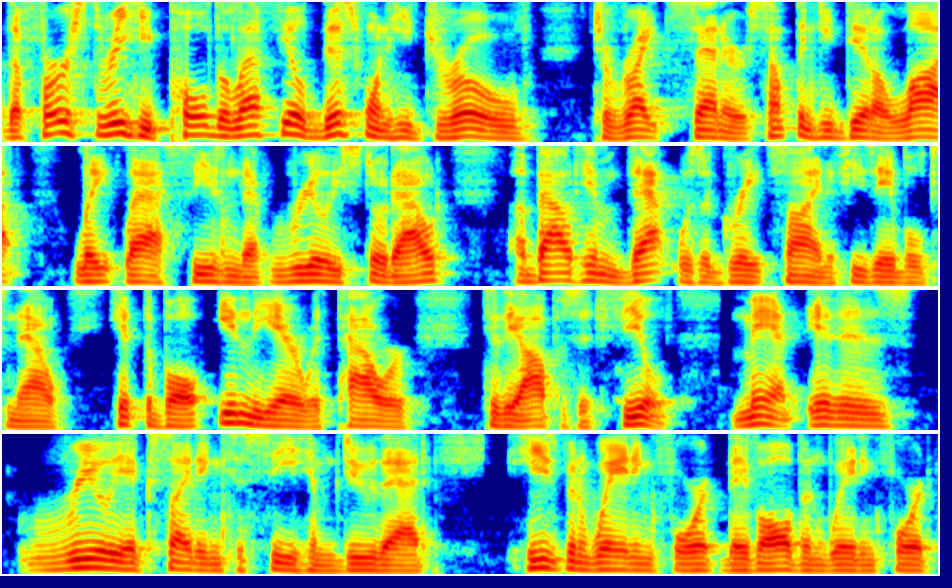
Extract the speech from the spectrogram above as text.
The first three he pulled to left field. This one he drove to right center, something he did a lot late last season that really stood out about him. That was a great sign if he's able to now hit the ball in the air with power to the opposite field. Man, it is really exciting to see him do that. He's been waiting for it. They've all been waiting for it.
